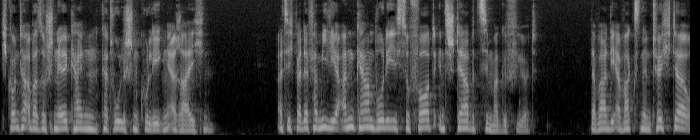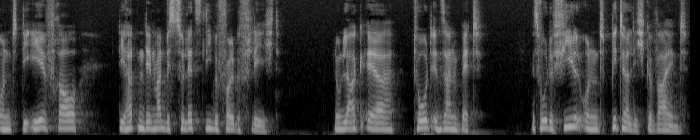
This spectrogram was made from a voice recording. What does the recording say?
Ich konnte aber so schnell keinen katholischen Kollegen erreichen. Als ich bei der Familie ankam, wurde ich sofort ins Sterbezimmer geführt. Da waren die erwachsenen Töchter und die Ehefrau, die hatten den Mann bis zuletzt liebevoll gepflegt. Nun lag er tot in seinem Bett. Es wurde viel und bitterlich geweint.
